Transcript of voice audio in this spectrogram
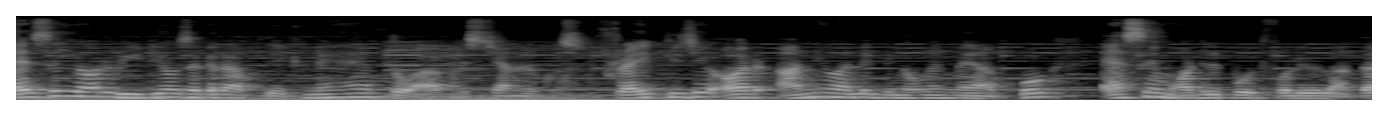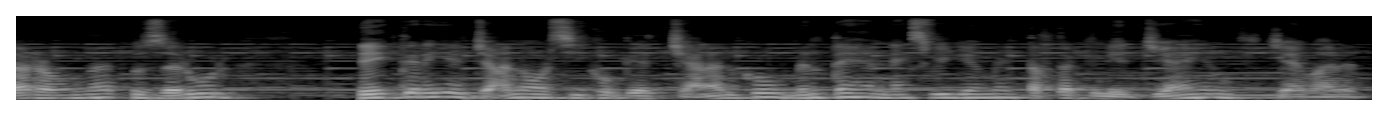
ऐसे ही और वीडियोस अगर आप देखने हैं तो आप इस चैनल को सब्सक्राइब कीजिए और आने वाले दिनों में मैं आपको ऐसे मॉडल पोर्टफोलियो लाता रहूँगा। तो ज़रूर देखते रहिए, जानो और सीखो के चैनल को। मिलते हैं नेक्स्ट वीडियो में। तब तक के लिए जय हिंद, जय भारत।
